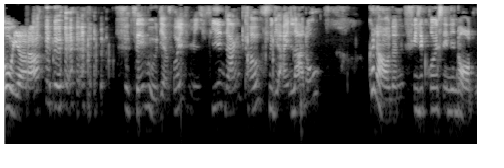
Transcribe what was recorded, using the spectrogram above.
Oh ja. Sehr gut, ja, freue ich mich. Vielen Dank auch für die Einladung. Genau, dann viele Grüße in den Norden.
